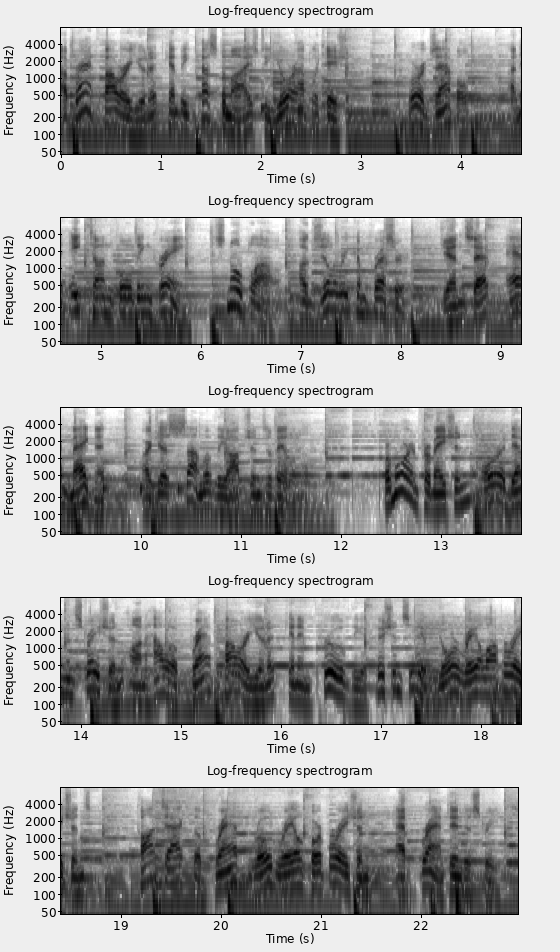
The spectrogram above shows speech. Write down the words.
A Brandt power unit can be customized to your application for example, an 8-ton folding crane, snowplow, auxiliary compressor, genset, and magnet are just some of the options available. For more information or a demonstration on how a Brandt power unit can improve the efficiency of your rail operations, contact the Brandt Road Rail Corporation at Brandt Industries.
